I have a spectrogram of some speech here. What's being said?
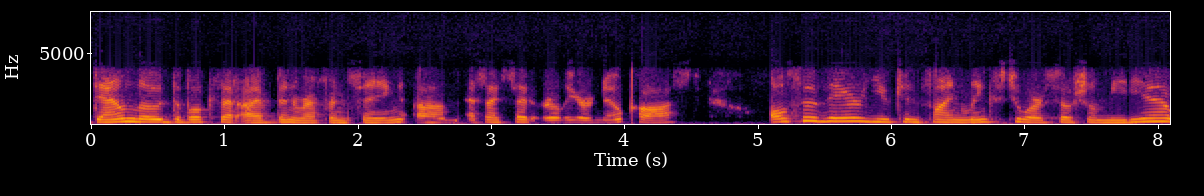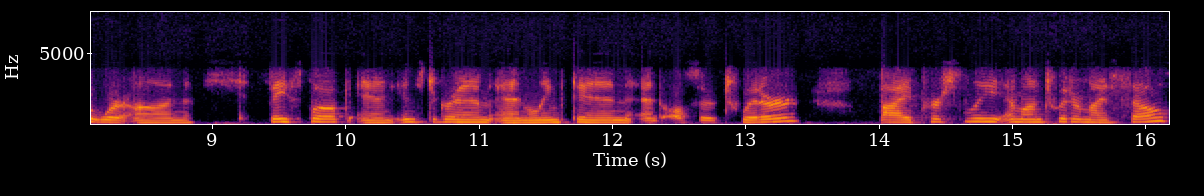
download the book that I've been referencing. Um, as I said earlier, no cost. Also, there you can find links to our social media. We're on Facebook and Instagram and LinkedIn and also Twitter. I personally am on Twitter myself.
